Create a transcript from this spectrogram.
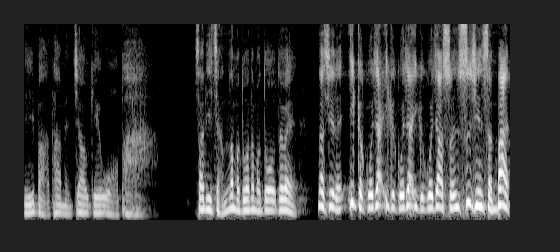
你把他们交给我吧。上帝讲那么多那么多，对不对？那些人一个国家一个国家一个国家，神施行审判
